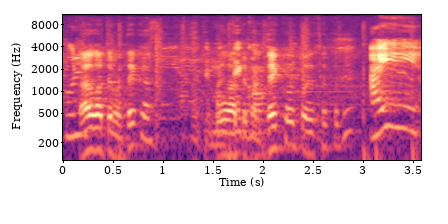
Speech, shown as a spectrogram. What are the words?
cool. Ah, guatemalteca. O guatemalteco. guatemalteco, puede ser también. Hay.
